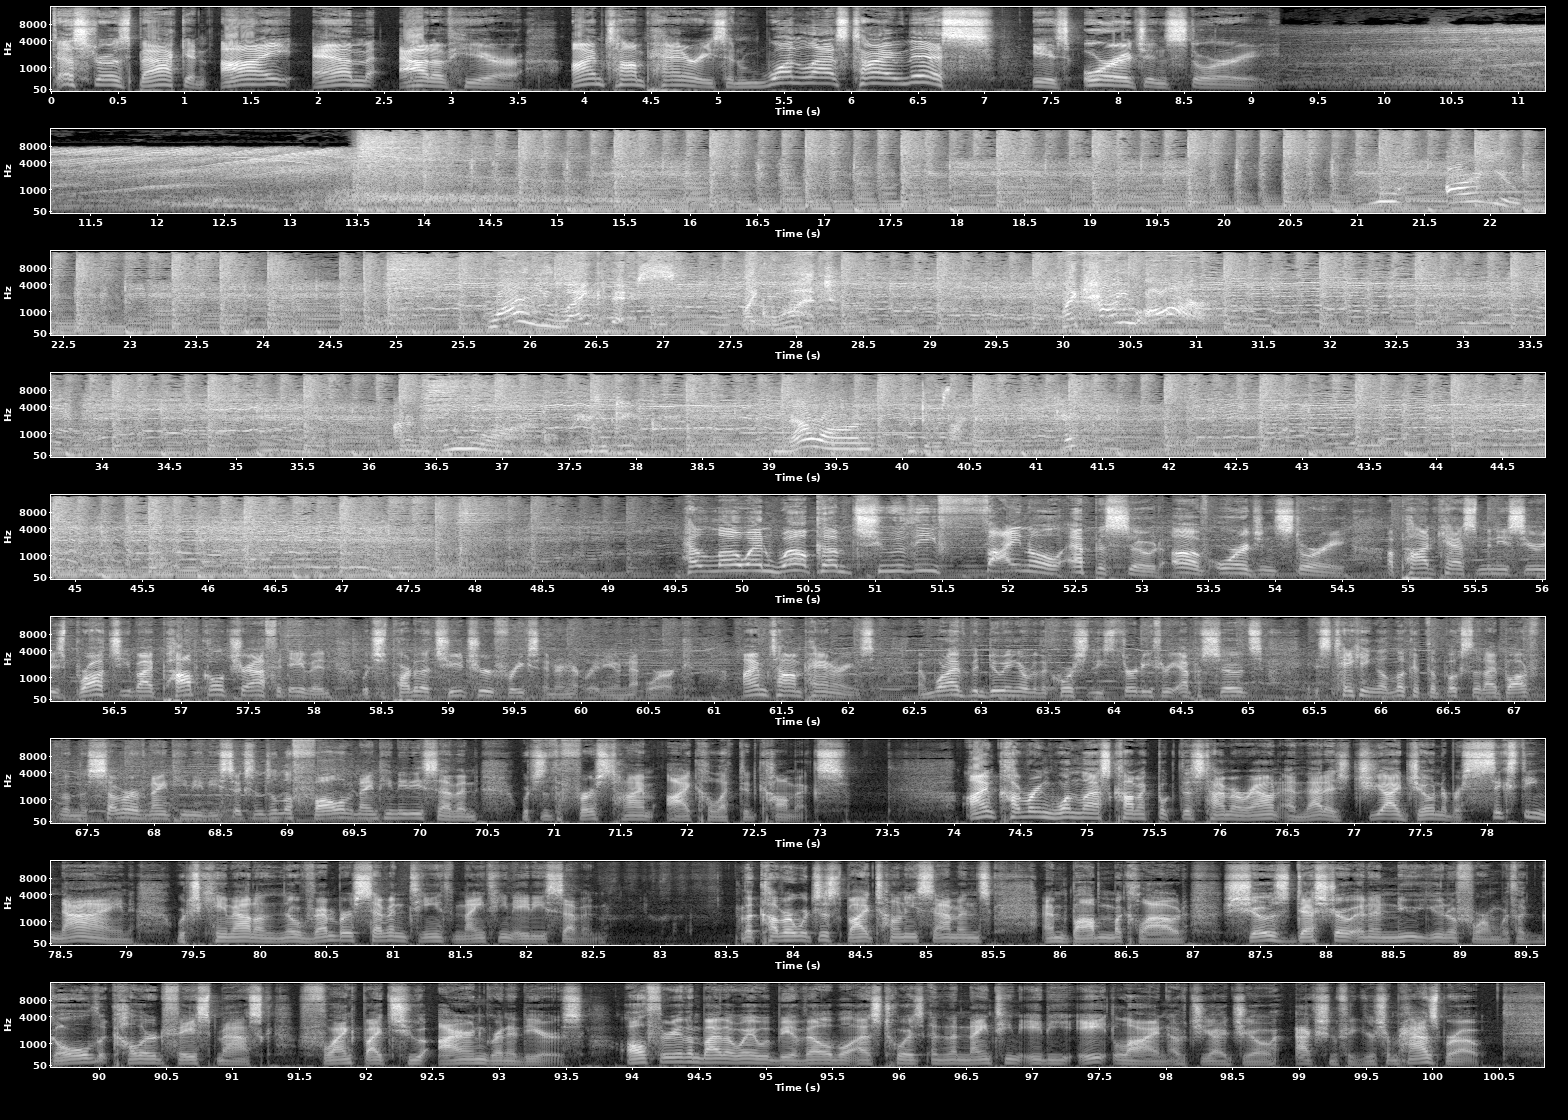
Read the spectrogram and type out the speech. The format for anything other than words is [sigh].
Destro's back, and I am out of here. I'm Tom Panarese, and one last time, this is Origin Story. Who are you? Why are you like this? Like what? Like how you are. I don't know who you are or where you came from. From now on, you do as I tell you, okay? Hello and welcome to the final episode of Origin Story, a podcast miniseries brought to you by Pop Culture Affidavit, which is part of the Two True Freaks Internet Radio Network. I'm Tom Panarese, and what I've been doing over the course of these 33 episodes is taking a look at the books that I bought from the summer of 1986 until the fall of 1987, which is the first time I collected comics. I'm covering one last comic book this time around, and that is G.I. Joe number 69, which came out on November 17th, 1987. The cover, which is by Tony Salmons and Bob McLeod, shows Destro in a new uniform with a gold colored face mask flanked by two Iron Grenadiers. All three of them, by the way, would be available as toys in the 1988 line of G.I. Joe action figures from Hasbro.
